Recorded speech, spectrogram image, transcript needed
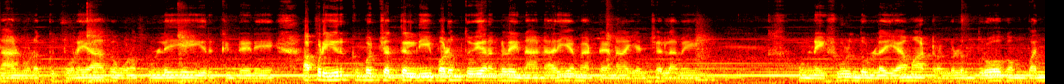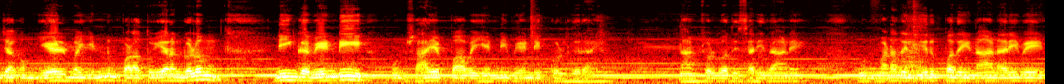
நான் உனக்கு துணையாக உனக்குள்ளேயே இருக்கின்றேனே. அப்படி இருக்கும் பட்சத்தில் நீ படும் துயரங்களை நான் அறிய மாட்டேனா என் செல்லமே? உன்னை சூழ்ந்துள்ள ஏமாற்றங்களும் துரோகம் வஞ்சகம் ஏழ்மை இன்னும் பல துயரங்களும் நீங்க வேண்டி உன் சாயப்பாவை எண்ணி வேண்டிக் கொள்கிறாய். நான் சொல்வது சரிதானே? உன் மனதில் இருப்பதை நான் அறிவேன்.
